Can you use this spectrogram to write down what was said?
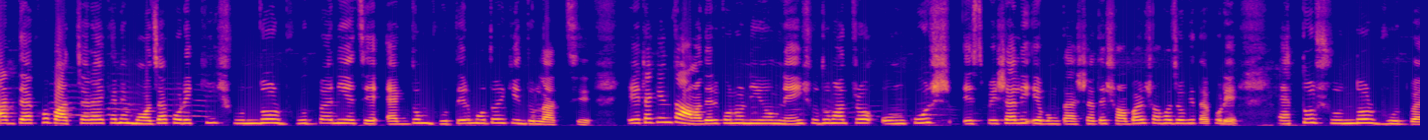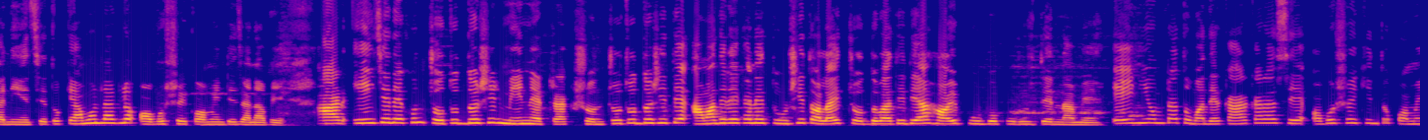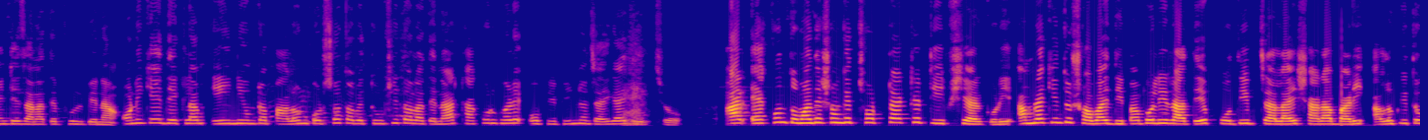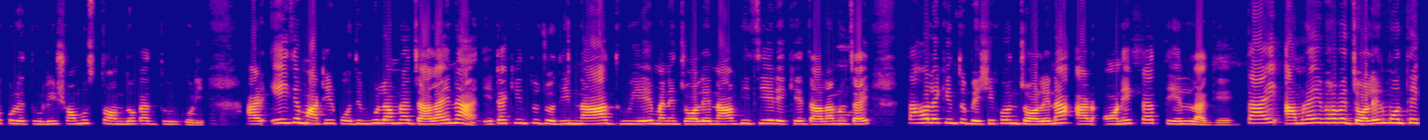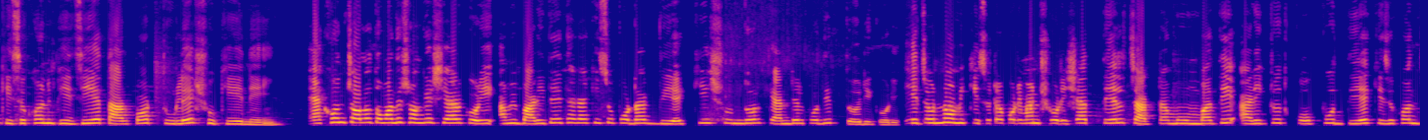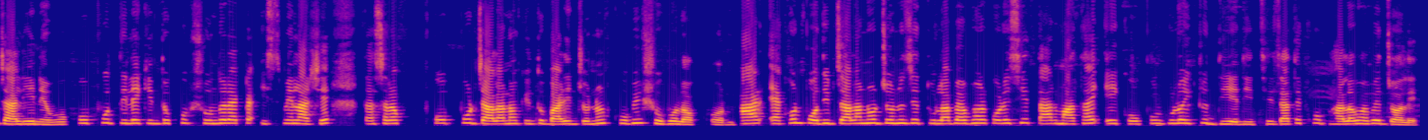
আর দেখো বাচ্চারা এখানে মজা করে কি সুন্দর ভূত বানিয়েছে, একদম ভূতের মতোই কিন্তু লাগছে। এটা কিন্তু আমাদের কোনো নিয়ম নেই, শুধুমাত্র অঙ্কুশ স্পেশালি এবং তার সাথে সবাই সহযোগিতা করে এত সুন্দর ভূত বানিয়েছে। তো কেমন লাগল অবশ্যই কমেন্টে জানাবে। আর এই যে দেখুন চতুর্দশীর মেন অ্যাট্রাকশন চতুর্দশীতে আমাদের এখানে তুলসী তলায় চোদ্দবাতি দেওয়া হয় পূর্বপুরুষদের নামে। এই নিয়মটা তোমাদের কার কার আছে অবশ্যই কিন্তু কমেন্টে জানাতে ভুলবে না। অনেকেই দেখলাম এই নিয়মটা পালন করছ, তবে তুলসী তলাতে না, ঠাকুর ঘরে ও বিভিন্ন জায়গায় দিচ্ছ। আর এখন তোমাদের সঙ্গে ছোট্ট একটা টিপ শেয়ার করি। আমরা কিন্তু সবাই দীপাবলির রাতে প্রদীপ জ্বালাই সারা বাড়ি আলোকিত করে তুলি, সমস্ত অন্ধকার দূর করি। আর এই যে মাটির প্রদীপগুলো আমরা জ্বালাই না, এটা কিন্তু যদি না ধুয়ে মানে জলে না ভিজিয়ে রেখে জ্বালানো যায়, তাহলে কিন্তু বেশিক্ষণ জলে না আর অনেকটা তেল লাগে। তাই আমরা এইভাবে জলের মধ্যে কিছুক্ষণ ভিজিয়ে তারপর তুলে শুকিয়ে নেই। এখন চলো তোমাদের সঙ্গে শেয়ার করি, আমি বাড়িতেই থাকা কিছু প্রোডাক্ট দিয়ে কি সুন্দর ক্যান্ডেল প্রদীপ তৈরি করি। এজন্য আমি কিছুটা পরিমাণ সরিষার তেল, চারটা মোমবাতি আর একটু কর্পূর দিয়ে কিছুক্ষণ জ্বালিয়ে নেব। কর্পূর দিলে কিন্তু খুব সুন্দর একটা স্মেল আসে। তাছাড়া কর্পূর জ্বালানো কিন্তু বাড়ির জন্য খুবই শুভ লক্ষণ। আর এখন প্রদীপ জ্বালানোর জন্য যে তুলা ব্যবহার করেছি, তার মাথায় এই কর্পূরগুলো একটু দিয়ে দিচ্ছি যাতে খুব ভালোভাবে জ্বলে।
